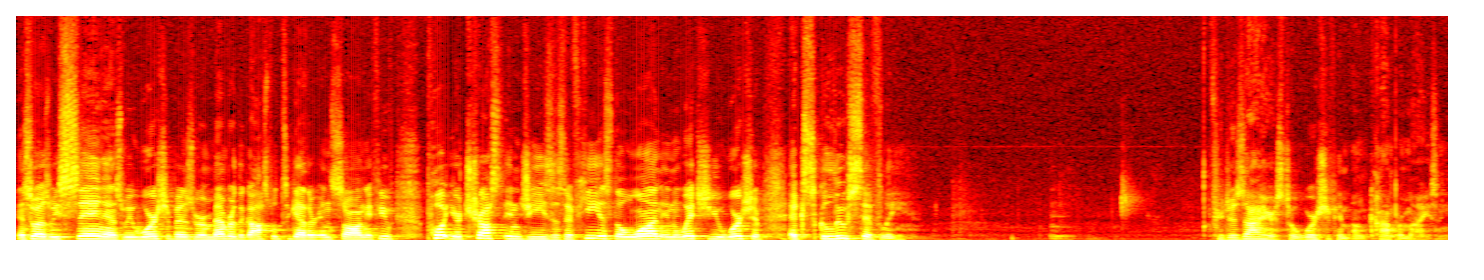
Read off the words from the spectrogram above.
and so as we sing, as we worship, as we remember the gospel together in song, if you've put your trust in Jesus, if He is the one in which you worship exclusively, if your desire is to worship Him uncompromisingly,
